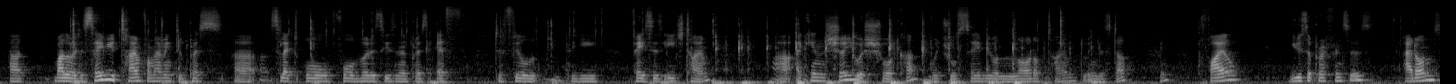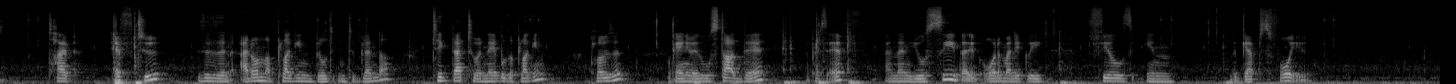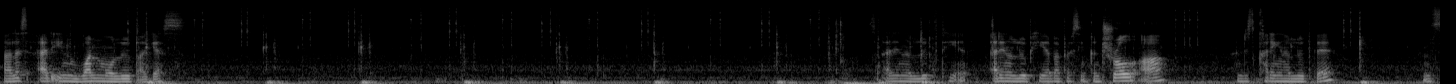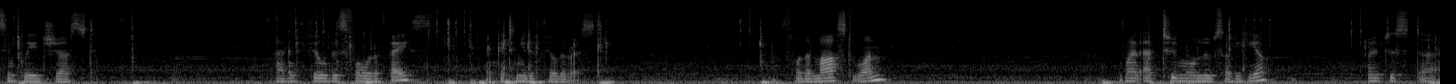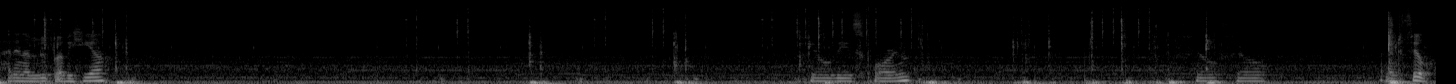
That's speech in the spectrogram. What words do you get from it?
Uh, by the way, to save you time from having to press uh, select all four vertices and then press F to fill the faces each time, uh, I can show you a shortcut which will save you a lot of time doing this stuff. File, User Preferences, Add-ons, type F2. This is an add-on, a plugin built into Blender. Take that to enable the plugin, close it. Okay, anyway, we'll start there. Press F, and then you'll see that it automatically fills in the gaps for you. Uh, let's add in one more loop, I guess. So add in a loop here, adding a loop here by pressing Control R and just cutting in a loop there, and simply just add and fill this for the face, and continue to fill the rest. For the last one, might add two more loops over here. I just uh, add in a loop over here. Fill these four in. Fill, fill, and then fill.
